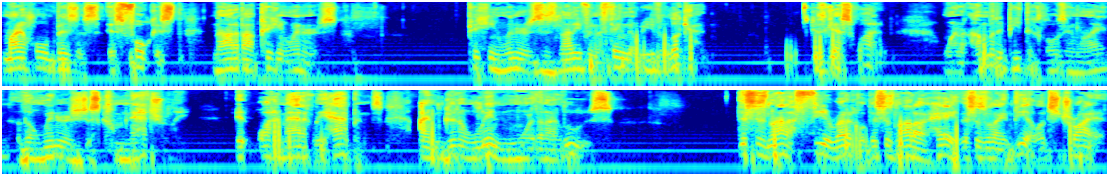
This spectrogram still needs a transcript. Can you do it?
my whole business is focused not about picking winners. Picking winners is not even a thing that we even look at. Because guess what? When I'm going to beat the closing line, the winners just come naturally. It automatically happens. I'm going to win more than I lose. This is not a theoretical. This is not a, hey, this is an idea. Let's try it.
